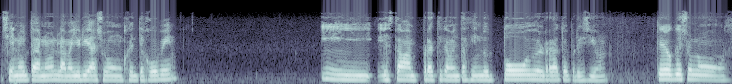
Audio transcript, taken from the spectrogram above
Se nota, ¿no? La mayoría son gente joven y estaban prácticamente haciendo todo el rato presión. Creo que eso nos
